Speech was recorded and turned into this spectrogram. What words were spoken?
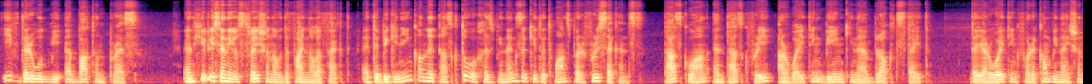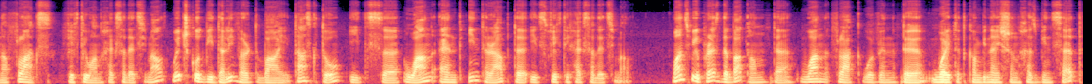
if there would be a button press. And here is an illustration of the final effect. At the beginning only task 2 has been executed once per 3 seconds. Task 1 and task 3 are waiting being in a blocked state. They are waiting for a combination of flags 51 hexadecimal, which could be delivered by task 2, it's uh, 1 and interrupt uh, it's 50 hexadecimal. Once we press the button, the one flag within the weighted combination has been set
